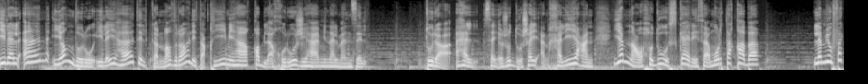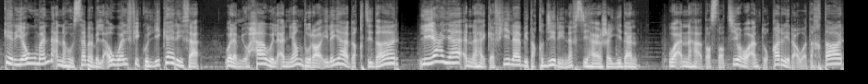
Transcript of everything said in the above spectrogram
إلى الآن ينظر إليها تلك النظرة لتقييمها قبل خروجها من المنزل. ترى هل سيجد شيئا خليعا يمنع حدوث كارثة مرتقبة؟ لم يفكر يوما أنه السبب الأول في كل كارثة ولم يحاول أن ينظر إليها باقتدار ليعي أنها كفيلة بتقدير نفسها جيدا وأنها تستطيع أن تقرر وتختار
